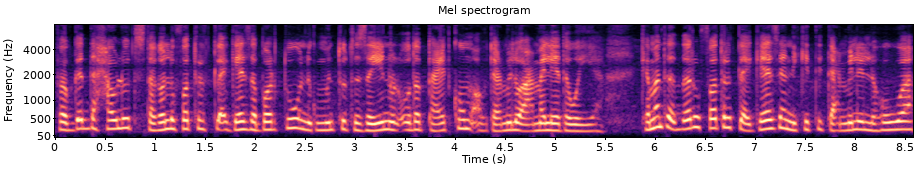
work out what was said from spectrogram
فبجد حاولوا تستغلوا فترة الإجازة برضو إنكم أنتوا تزينوا الأوضة بتاعتكم أو تعملوا أعمال يدوية. كمان تقدروا فترة الإجازة إنك انت تعملي اللي هو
